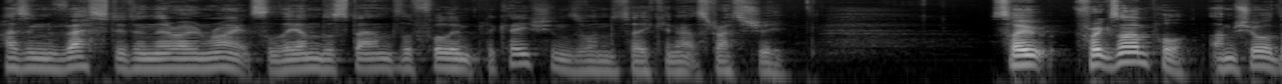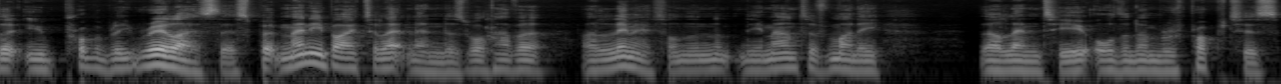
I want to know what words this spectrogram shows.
has invested in their own right so they understand the full implications of undertaking that strategy. So, for example, I'm sure that you probably realize this, but many buy to let lenders will have a, a limit on the, the amount of money they'll lend to you or the number of properties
